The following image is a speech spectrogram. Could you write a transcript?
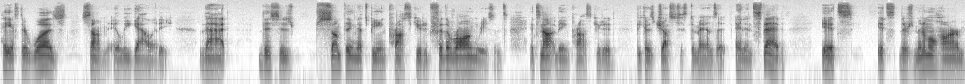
hey, if there was some illegality, that this is something that's being prosecuted for the wrong reasons. It's not being prosecuted because justice demands it. And instead, it's it's there's minimal harm,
